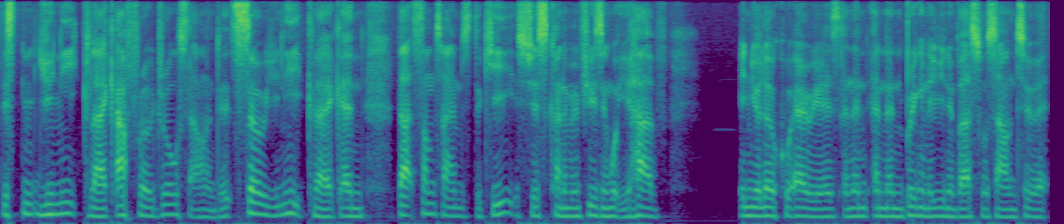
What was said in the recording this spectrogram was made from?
this unique like Afro drill sound. It's so unique, like, and that's sometimes the key. It's just kind of infusing what you have in your local areas, and then and then bringing a universal sound to it.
